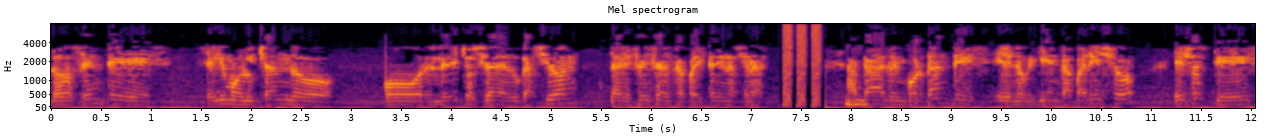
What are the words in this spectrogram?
los docentes seguimos luchando por el derecho social a la educación, la defensa de nuestra paritaria nacional. Acá lo importante es, lo que quieren tapar ellos, ellos que es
